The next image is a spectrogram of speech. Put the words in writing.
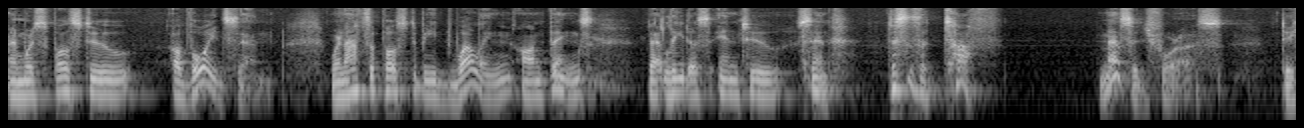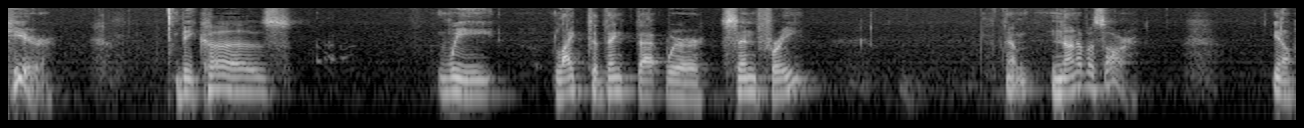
And we're supposed to avoid sin. We're not supposed to be dwelling on things that lead us into sin. This is a tough message for us to hear because we like to think that we're sin free um, none of us are. You know,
